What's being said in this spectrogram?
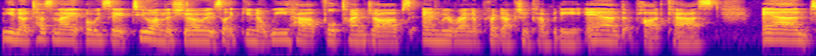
you know, Tess and I always say it too on the show is like, you know, we have full time jobs and we run a production company and a podcast. And,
